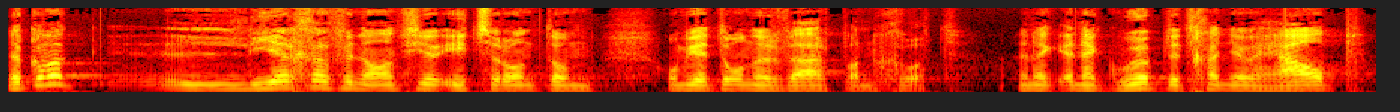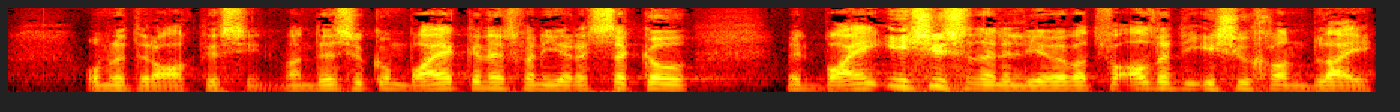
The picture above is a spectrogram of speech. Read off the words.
Nou kom ek leer gou vanaand vir jou iets rondom om jou te onderwerp aan God. En ek en ek hoop dit gaan jou help om dit raak te sien. Want dis hoekom baie kinders van die Here sukkel met baie issues in hulle lewe wat vir altyd die issue gaan bly,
